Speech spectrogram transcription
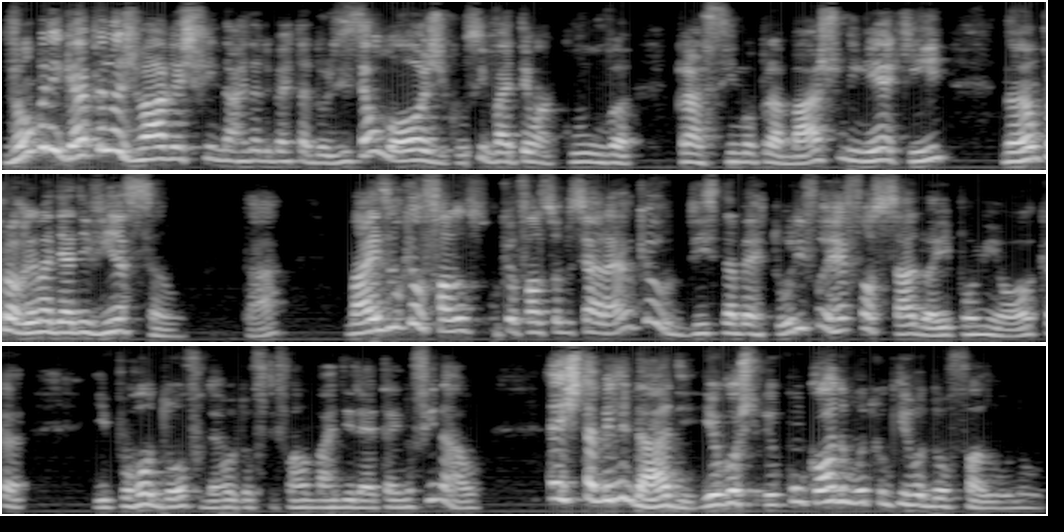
Vão brigar pelas vagas finais da Libertadores. Isso é lógico. Se vai ter uma curva para cima ou para baixo, ninguém aqui não é um programa de adivinhação, tá? Mas o que eu falo, o que eu falo sobre o Ceará é o que eu disse na abertura e foi reforçado aí por Minhoca e por Rodolfo, né? Rodolfo de forma mais direta aí no final. É estabilidade. E eu, gosto, eu concordo muito com o que o Rodolfo falou. No,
